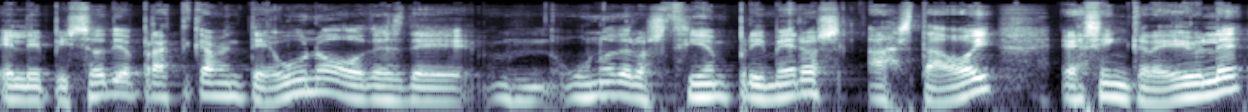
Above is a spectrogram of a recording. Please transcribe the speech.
el episodio prácticamente uno o desde mm, uno de los 100 primeros hasta hoy. Es increíble.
